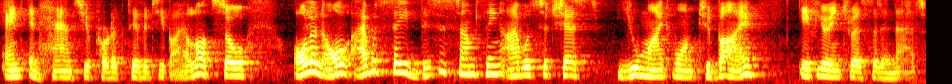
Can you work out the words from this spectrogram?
and enhance your productivity by a lot. So all in all, I would say this is something I would suggest you might want to buy if you're interested in that.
